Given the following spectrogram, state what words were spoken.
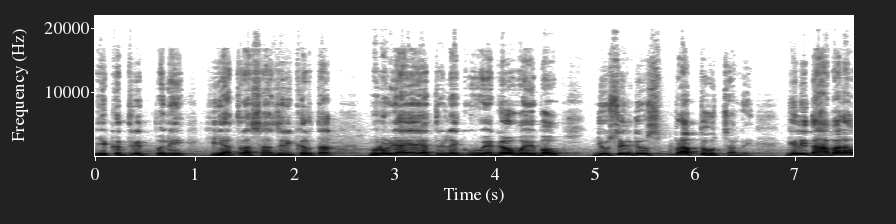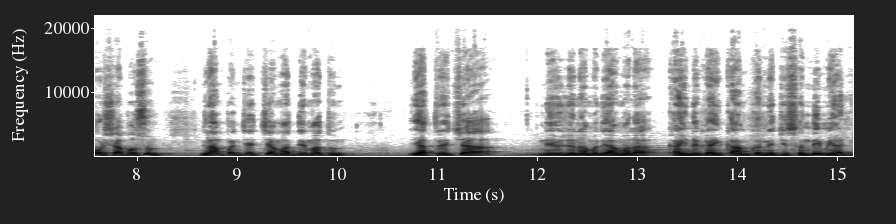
एकत्रितपणे ही यात्रा साजरी करतात. म्हणून या या यात्रेला एक वेगळं वैभव दिवसेंदिवस प्राप्त होत चाललं आहे गेली दहा बारा वर्षापासून ग्रामपंचायतच्या माध्यमातून यात्रेच्या नियोजनामध्ये आम्हाला काही ना काही काम करण्याची संधी मिळाली.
